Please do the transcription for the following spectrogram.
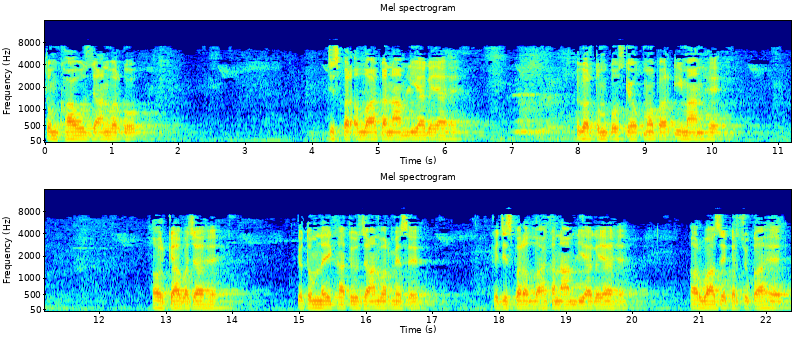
تم کھاؤ اس جانور کو جس پر اللہ کا نام لیا گیا ہے، اگر تم کو اس کے حکموں پر ایمان ہے۔ اور کیا وجہ ہے کہ تم نہیں کھاتے اس جانور میں سے کہ جس پر اللہ کا نام لیا گیا ہے؟ اور واضح کر چکا ہے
